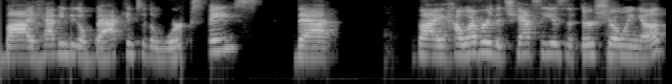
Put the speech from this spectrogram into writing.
by having to go back into the workspace, that by however the chassis is that they're showing up,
